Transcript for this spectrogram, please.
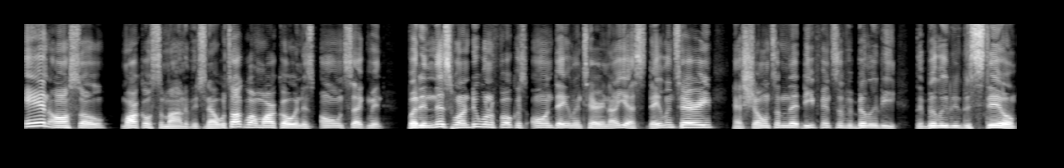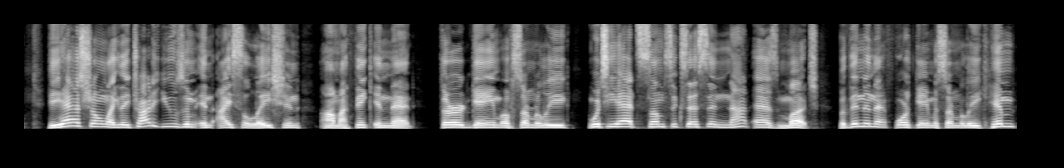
and also Marko Simonovic. Now we'll talk about Marko in his own segment, but in this one, I do want to focus on Dalen Terry. Now, yes, Dalen Terry has shown some of that defensive ability, the ability to steal. He has shown like they try to use him in isolation. Um, I think in that third game of Summer League, which he had some success in, not as much. But then in that fourth game of Summer League, him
